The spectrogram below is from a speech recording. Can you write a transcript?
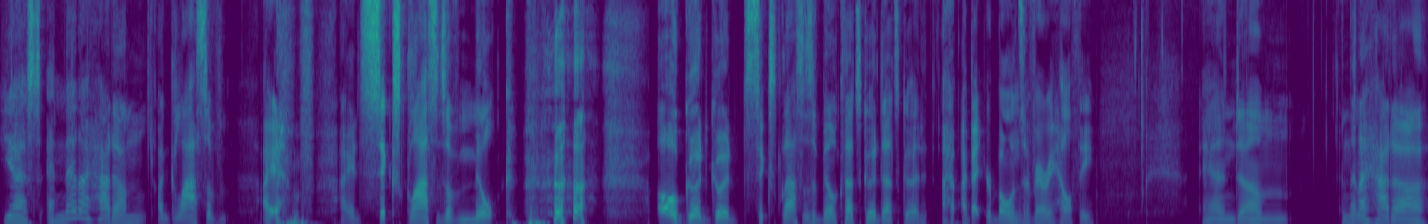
Yes, and then I had um a glass of. I I had six glasses of milk. oh, good, good. Six glasses of milk. That's good. That's good. I, I bet your bones are very healthy. And um, and then I had a.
